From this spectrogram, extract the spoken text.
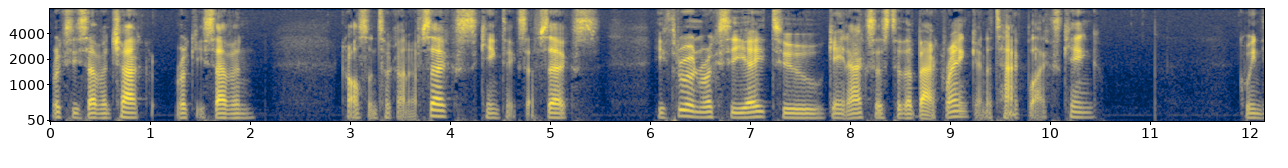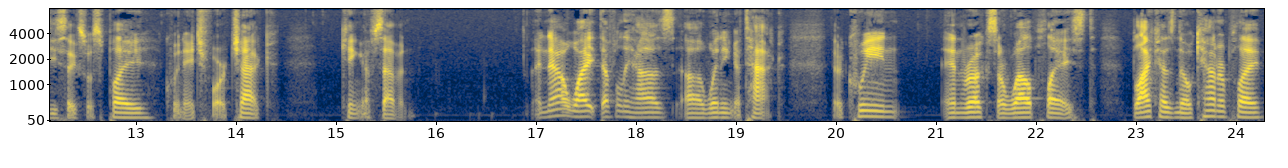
Rook c7 check, rook e7. Carlsen took on f6, king takes f6. He threw in rook c8 to gain access to the back rank and attack black's king. Queen d6 was played, queen h4 check, king f7. And now white definitely has a winning attack. Their queen and rooks are well placed. Black has no counterplay.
